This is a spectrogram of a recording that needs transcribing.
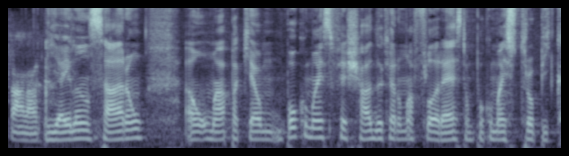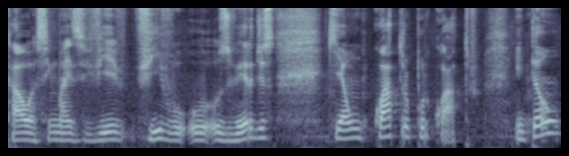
Caraca. E aí lançaram uh, um mapa que é um pouco mais fechado, que era uma floresta um pouco mais tropical, assim, mais vi vivo, o, os verdes, que é um 4x4. Então,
